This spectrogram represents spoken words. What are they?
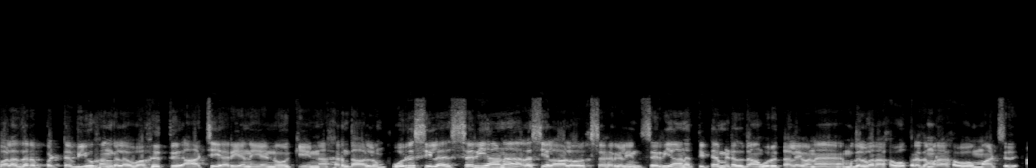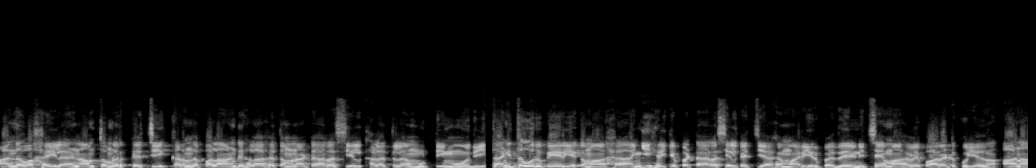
பலதரப்பட்ட வியூகங்களை வகுத்து ஆட்சி அரியணையை நோக்கி நகர்ந்தாலும் ஒரு சில சரியான அரசியல் ஆலோசகர்களின் சரியான திட்டமிடல் தான் ஒரு தலைவனை முதல்வராகவோ பிரதமராகவோ மாற்றுது. அந்த வகையில நாம் தமிழர் கட்சி கடந்த பல ஆண்டுகளாக தமிழ்நாட்டு அரசியல் களத்துல முட்டி மோதி தனித்த ஒரு பேரியக்கமாக அங்கீகரிக்கப்பட்ட அரசியல் கட்சியாக மாறி இருப்பது நிச்சயமாகவே பாராட்டுக்குரியதுதான். ஆனா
